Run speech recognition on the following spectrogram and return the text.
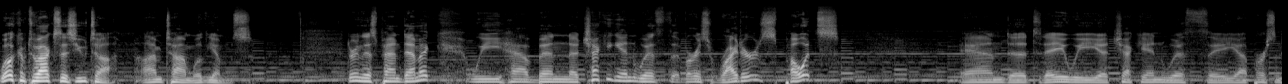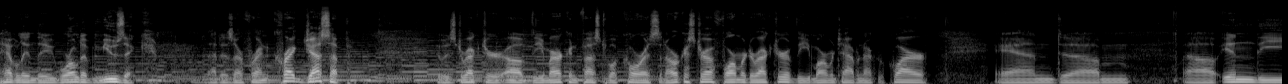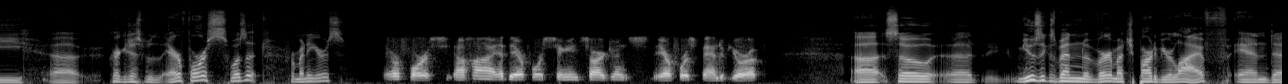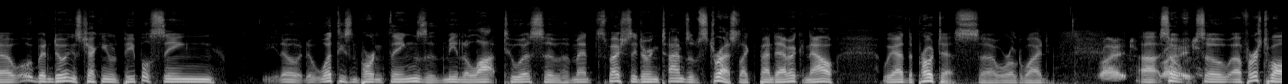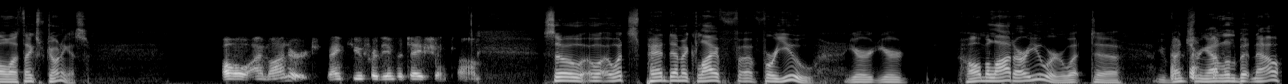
Welcome to Access Utah. I'm Tom Williams. During this pandemic, we have been uh, checking in with various writers, poets, and uh, today we uh, check in with a uh, person heavily in the world of music. That is our friend Craig Jessop, who is director of the American Festival Chorus and Orchestra, former director of the Mormon Tabernacle Choir, and um, in the Craig Jessop was Air Force, was it, for many years? Air Force. Uh-huh. I had the Air Force Singing Sergeants, the Air Force Band of Europe. Uh, so, uh, music has been very much a part of your life, and uh, what we've been doing is checking with people, seeing, you know, what these important things that mean a lot to us have meant, especially during times of stress like the pandemic. Now, we had the protests uh, worldwide. Right. Uh, so, right. so uh, first of all, thanks for joining us. Oh, I'm honored. Thank you for the invitation, Tom. So, what's pandemic life for you? You're you're home a lot, are you, or what? you venturing out a little bit now?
